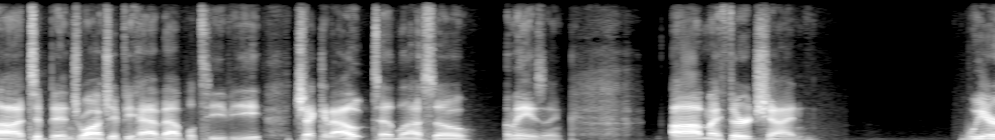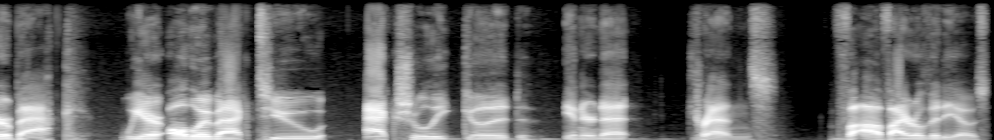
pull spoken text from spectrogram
uh, to binge watch, if you have Apple TV, check it out. Ted Lasso, amazing. Uh, my third shine. We are back. We are all the way back to actually good internet trends, vi- uh, viral videos.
